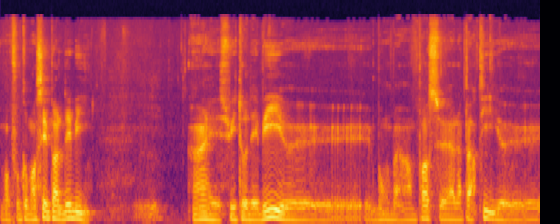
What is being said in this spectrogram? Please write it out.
Bon, il faut commencer par le débit. Hein, et suite au débit, euh, bon, ben, on passe à la partie euh,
